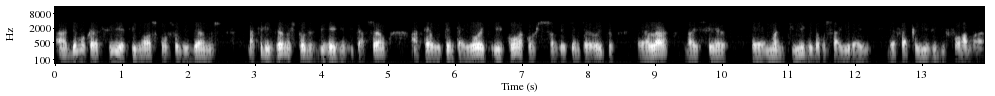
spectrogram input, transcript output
a democracia que nós consolidamos naqueles anos todos de reivindicação até 88 e com a Constituição de 88, ela vai ser é, mantida e vamos sair aí dessa crise de forma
